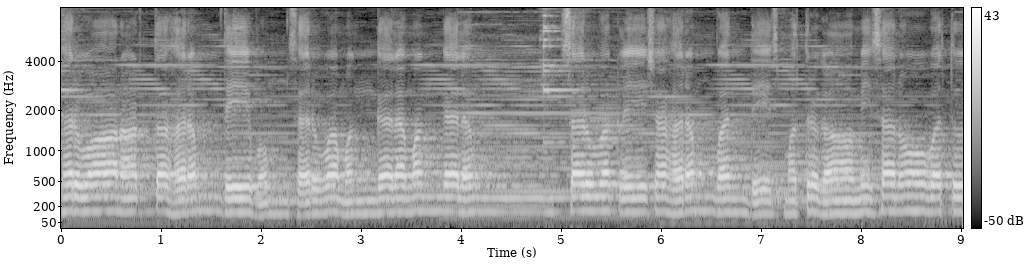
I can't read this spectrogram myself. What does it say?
सर्वानार्थहरं देवं सर्वमङ्गलमङ्गलं सर्वक्लेशहरं वन्दे स्मतृगामि सनोवतु।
